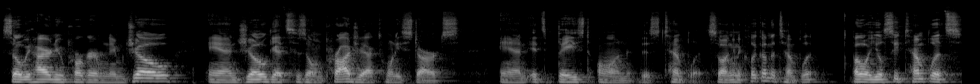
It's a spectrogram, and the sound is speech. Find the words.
So we hire a new programmer named Joe and Joe gets his own project when he starts, and it's based on this template. So I'm going to click on the template. By the way, you'll see templates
